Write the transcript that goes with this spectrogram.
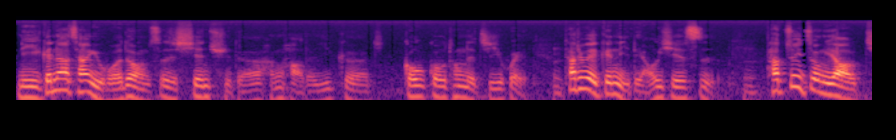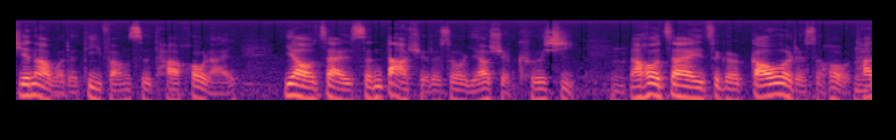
你跟他参与活动是先取得很好的一个沟沟通的机会，他就会跟你聊一些事，嗯，他最重要接纳我的地方是他后来。要在升大学的时候也要选科系，然后在这个高二的时候，他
